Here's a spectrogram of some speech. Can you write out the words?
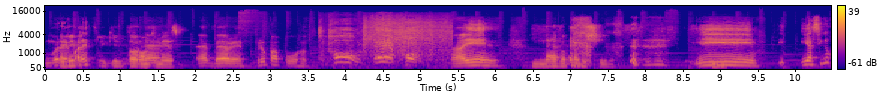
Morei É bem 40 pertinho aqui de Toronto É. mesmo. É, Barry, frio pra porra. Aí, Neva pra destino. e, e, e assim que eu,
